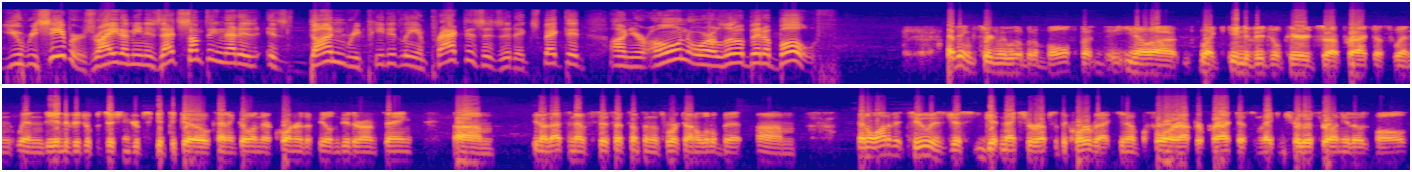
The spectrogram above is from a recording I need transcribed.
you receivers, right? I mean, is that something that is, is done repeatedly in practice? Is it expected on your own or a little bit of both? I think certainly a little bit of both, but you know, uh, like individual periods uh, practice when when the individual position groups get to go, kind of go in their corner of the field and do their own thing. Um, you know, that's an emphasis. That's something that's worked on a little bit. Um, and a lot of it too is just getting extra reps at the quarterbacks, you know, before or after practice and making sure they're throwing you those balls.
